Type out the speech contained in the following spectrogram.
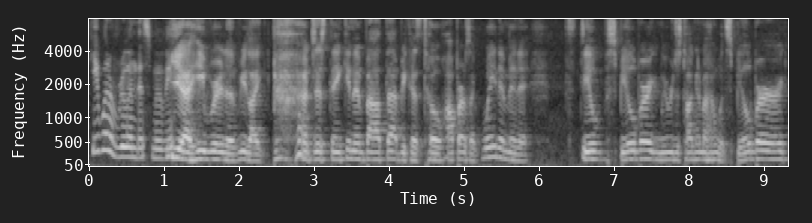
he would have ruined this movie. Yeah, he would have be like just thinking about that because Tobe Hooper was like, wait a minute, Steel Spielberg. We were just talking about him with Spielberg.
